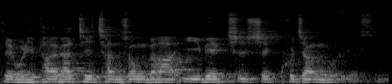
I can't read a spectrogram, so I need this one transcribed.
이제 우리 다 같이 찬송가 279장 부르겠습니다.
